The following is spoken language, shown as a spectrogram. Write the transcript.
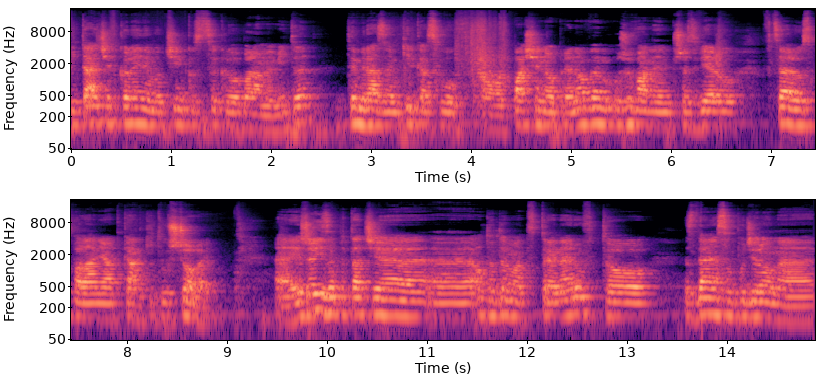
Witajcie w kolejnym odcinku z cyklu Obalamy Mity. Tym razem kilka słów o pasie neoprenowym używanym przez wielu w celu spalania tkanki tłuszczowej. E, Jeżeli zapytacie e, o ten temat trenerów, to zdania są podzielone.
